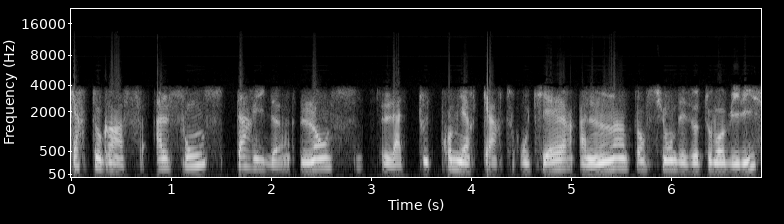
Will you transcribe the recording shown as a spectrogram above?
cartographe Alphonse Taride lance la toute première carte routière à l'intention des automobilistes.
